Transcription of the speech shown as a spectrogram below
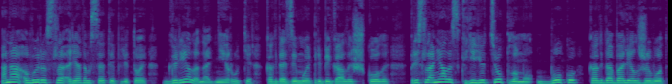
Она выросла рядом с этой плитой, грела над ней руки, когда зимой прибегала из школы, прислонялась к ее теплому боку, когда болел живот,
